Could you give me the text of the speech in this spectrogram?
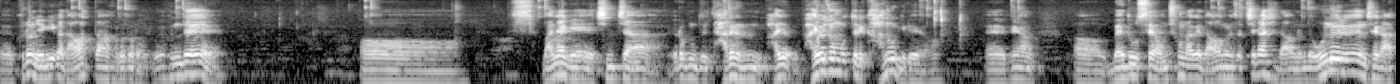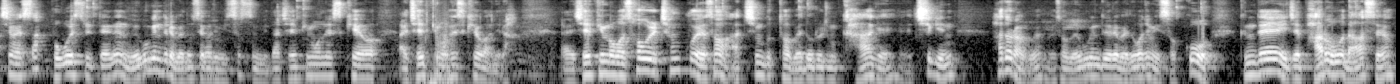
예, 그런 얘기가 나왔다 그러더라고요. 근데 어 만약에 진짜 여러분들 다른 바이오, 바이오 종목들이 간혹 이래요. 예, 그냥 어, 매도세 엄청나게 나오면서 찌라시 나오는데 오늘은 제가 아침에 싹 보고 있을 때는 외국인들의 매도세가 좀 있었습니다. JP모건 헬스케어, 아니 JP모건 헬스케어가 아니라 예, JP모건 서울 창구에서 아침부터 매도를 좀 강하게 치긴 하더라고요. 그래서 외국인들의 매도가 좀 있었고 근데 이제 바로 나왔어요.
